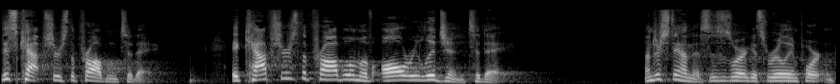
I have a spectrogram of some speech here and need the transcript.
This captures the problem today. It captures the problem of all religion today. Understand this. This is where it gets really important.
